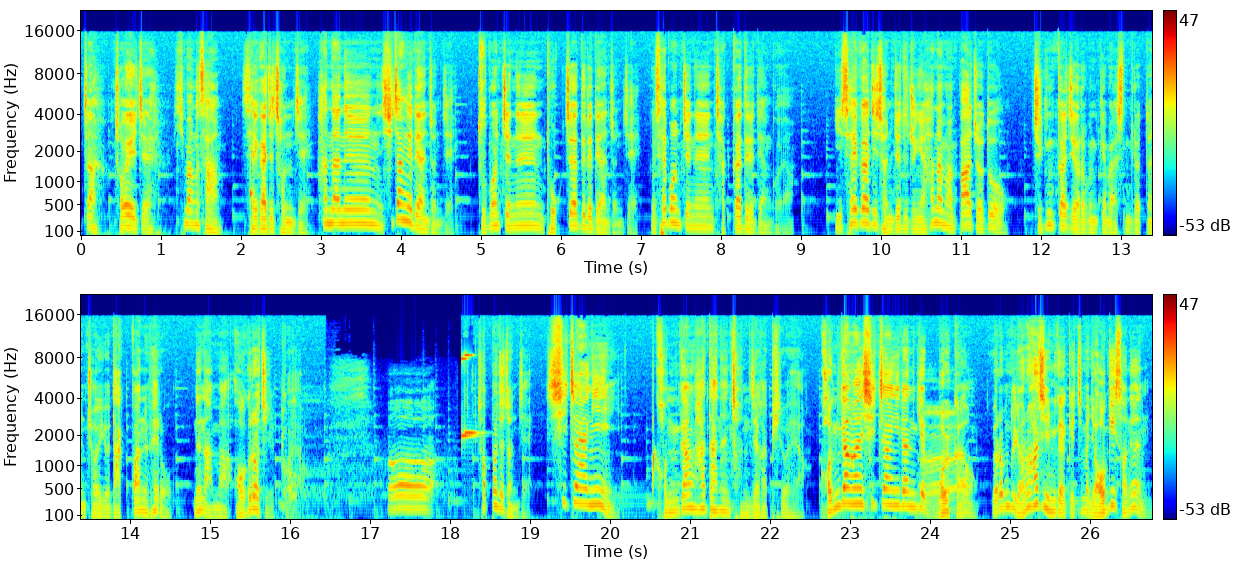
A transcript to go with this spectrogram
자, 저의 이제 희망사항 세 가지 전제. 하나는 시장에 대한 전제. 두 번째는 독자들에 대한 전제. 세 번째는 작가들에 대한 거예요. 이세 가지 전제들 중에 하나만 빠져도 지금까지 여러분께 말씀드렸던 저희 요 낙관회로는 아마 어그러질 거예요. 어... 첫 번째 전제. 시장이 건강하다는 전제가 필요해요. 건강한 시장이라는 게 뭘까요? 여러분들 여러 가지 의미가 있겠지만 여기서는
